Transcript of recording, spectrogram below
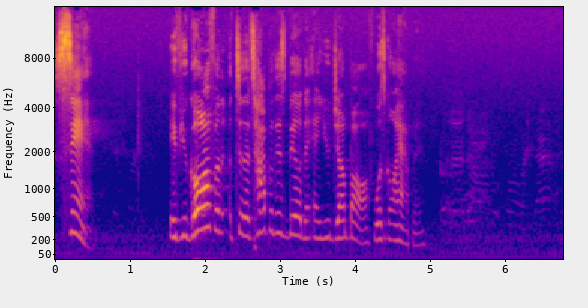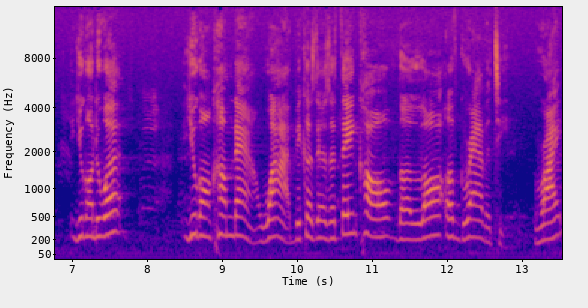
Sin. If you go off to the top of this building and you jump off, what's going to happen? You're going to do what? You're going to come down. Why? Because there's a thing called the law of gravity right?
